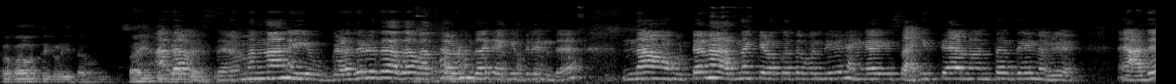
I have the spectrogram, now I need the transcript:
ಪ್ರಭಾವತೆಗಳು ಇದಾವ ಸಾಹಿತ್ಯ ಅದಾವ ಅಧ್ಯಯನ. ಸರ್. ಮನ್ನ ಬೆಳೆದಿರೋದು ಅದ ವಾತಾವರಣದಾಗ ಆಗಿದ್ರಿಂದ ನಾವು ಹುಟ್ಟನ ಅದನ್ನ ಕೇಳ್ಕೊತ ಬಂದಿವಿ. ಹಂಗಾಗಿ ಸಾಹಿತ್ಯ ಅನ್ನುವಂಥದ್ದೇನು ಅದೇ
